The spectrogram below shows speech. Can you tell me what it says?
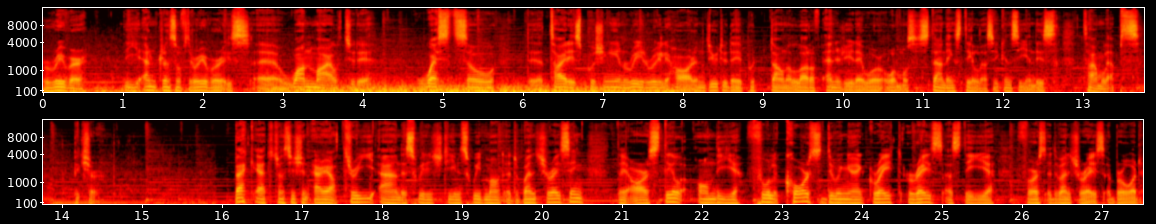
river. The entrance of the river is uh, one mile to the west, so the tide is pushing in really really hard and due to they put down a lot of energy they were almost standing still as you can see in this time lapse picture. Back at transition area 3 and the Swedish team Swedemount Adventure Racing they are still on the full course doing a great race as the uh, first adventure race abroad.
